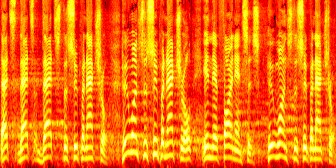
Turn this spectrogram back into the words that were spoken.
That's, that's, that's the supernatural. Who wants the supernatural in their finances? Who wants the supernatural?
